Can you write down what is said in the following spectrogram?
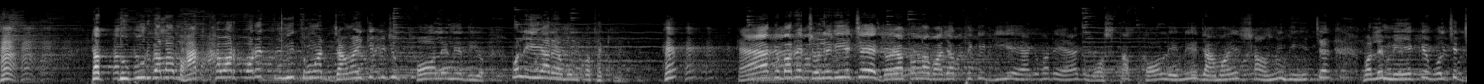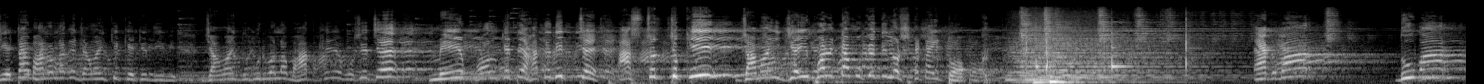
হ্যাঁ তা দুপুর খাওয়ার পরে তুমি তোমার জামাইকে কিছু ফল এনে দিও। বলে এই আর এমন কথা কি? হ্যাঁ? একবারে চলে গিয়েছে, জয়াতলা বাজার থেকে গিয়ে একবারে এক বস্তা ফল এনে জামাইয়ের সামনে দিয়েছে। বলে, মেয়েকে বলছে, যেটা ভালো লাগে জামাইকে কেটে দিবি। জামাই দুপুরবেলা ভাত খেয়ে বসেছে, মেয়ে ফল কেটে হাতে দিচ্ছে। আশ্চর্য কি? জামাই যেই ফলটা মুখে দিল, সেটাই টক। একবার, দুবার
